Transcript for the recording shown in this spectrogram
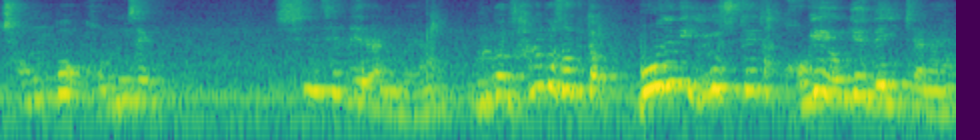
정보 검색 신세대라는 거예요. 물건 사는 것부터 모든 게 이것부터 다 거기에 연결돼 있잖아요.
